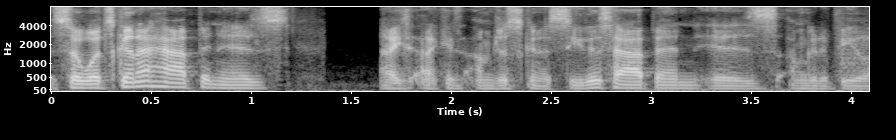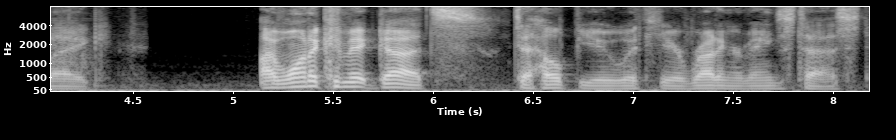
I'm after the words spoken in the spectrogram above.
So what's going to happen is, I, I I'm just going to see this happen. Is I'm going to be like, I want to commit guts to help you with your rotting remains test.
